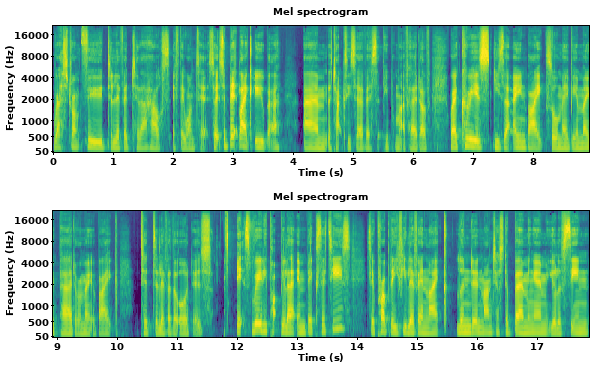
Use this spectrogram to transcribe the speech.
restaurant food delivered to their house if they want it. So it's a bit like Uber, um, the taxi service that people might have heard of, where couriers use their own bikes or maybe a moped or a motorbike to deliver the orders. It's really popular in big cities. So, probably if you live in like London, Manchester, Birmingham, you'll have seen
